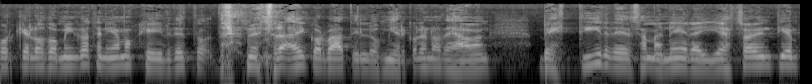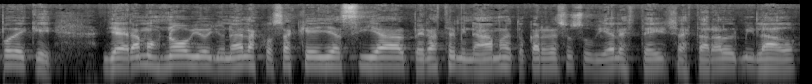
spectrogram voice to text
porque los domingos teníamos que ir de, de traje y corbata y los miércoles nos dejaban vestir de esa manera. Y esto era en tiempo de que ya éramos novios y una de las cosas que ella hacía apenas terminábamos de tocar eso, subía al stage a estar a mi lado,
